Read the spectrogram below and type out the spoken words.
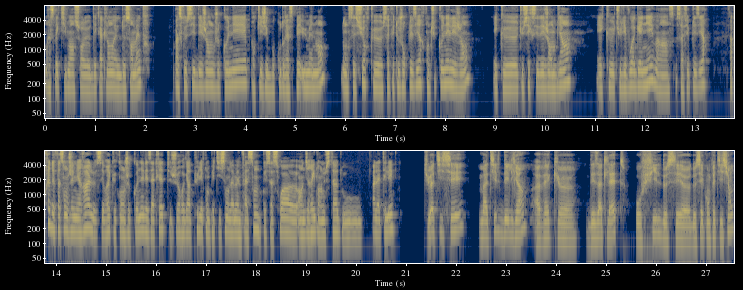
respectivement sur le décathlon et le 200 mètres parce que c'est des gens que je connais, pour qui j'ai beaucoup de respect humainement. Donc c'est sûr que ça fait toujours plaisir quand tu connais les gens et que tu sais que c'est des gens bien et que tu les vois gagner, ben ça fait plaisir. Après, de façon générale, c'est vrai que quand je connais les athlètes, je regarde plus les compétitions de la même façon, que ça soit euh, en direct dans le stade ou à la télé. Tu as tissé, Mathilde, des liens avec euh, des athlètes au fil de ces, euh, de ces compétitions,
